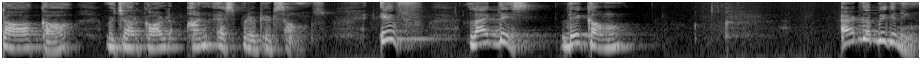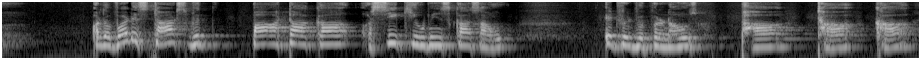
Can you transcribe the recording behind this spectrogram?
ta, ka, which are called unaspirated sounds. If, like this, they come at the beginning, or the word starts with pa, ta, ka, or CQ means ka sound, it will be pronounced pa, ta, ka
